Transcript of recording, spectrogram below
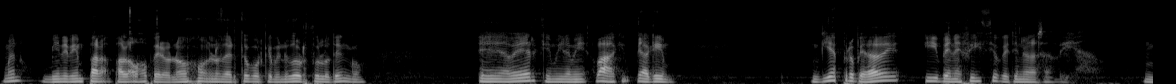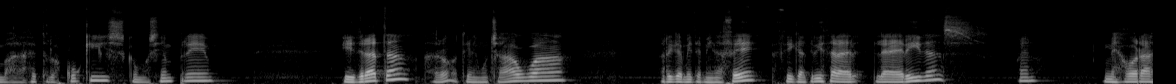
Bueno, viene bien para, para los ojos, pero no, no del todo porque menudo orzuelo lo tengo. Eh, a ver, que mira, mira. Va, aquí, aquí. 10 propiedades y beneficios que tiene la sandía. Vale, acepto los cookies, como siempre. Hidrata, claro, tiene mucha agua. Rica en vitamina C. Cicatriza las heridas. Bueno, mejora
